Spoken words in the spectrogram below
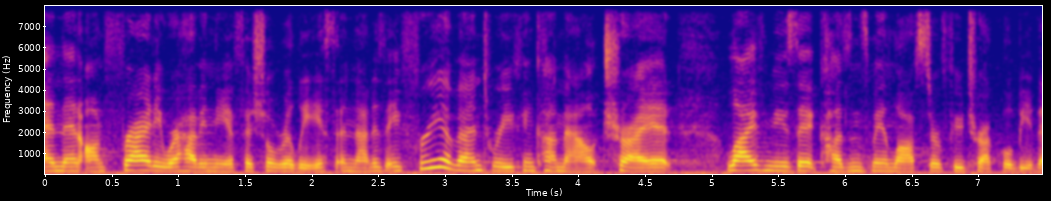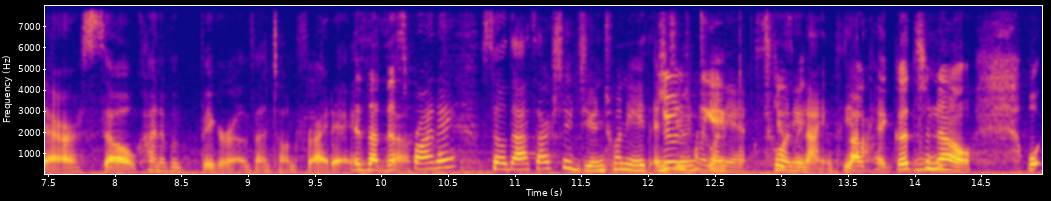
And then on Friday, we're having the official release, and that is a free event where you can come out, try it, live music, Cousins Maine Lobster food truck will be there. So kind of a bigger event on Friday. Is that so. this Friday? So that's actually June 28th and June, June 28th, 29th. Yeah. Okay, good to mm -hmm. know. Well,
